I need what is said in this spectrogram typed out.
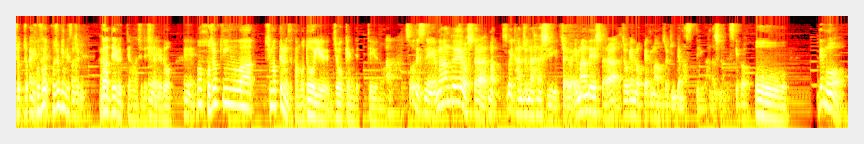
はいはい、補助金ですか、はい、が出るって話でしたけど、ええ、この補助金は決まってるんですか？もうどういう条件でっていうのは。そうですね。M&A をしたら、まあ、すごい単純な話で言っちゃえば、M&A したら上限600万補助金出ますっていう話なんですけど。おでも、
